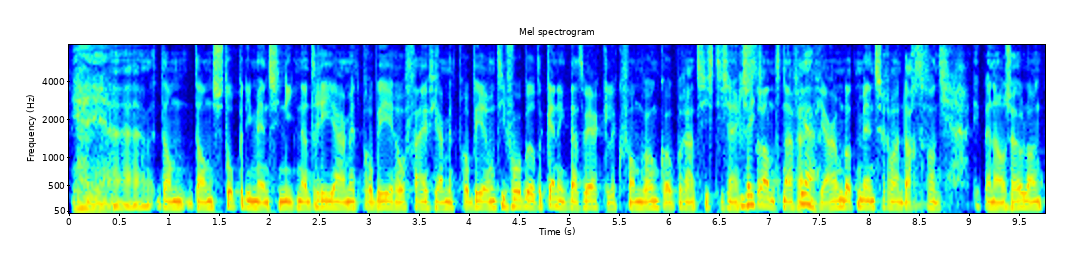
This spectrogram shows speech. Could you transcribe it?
Ja, ja. Uh, dan, dan stoppen die mensen niet na drie jaar met proberen of vijf jaar met proberen. Want die voorbeelden ken ik daadwerkelijk van wooncoöperaties die zijn gestrand na vijf jaar. Omdat mensen gewoon dachten van ja, ik ben al zo lang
